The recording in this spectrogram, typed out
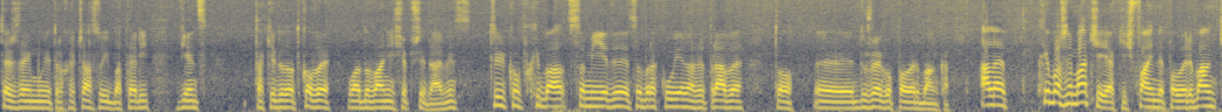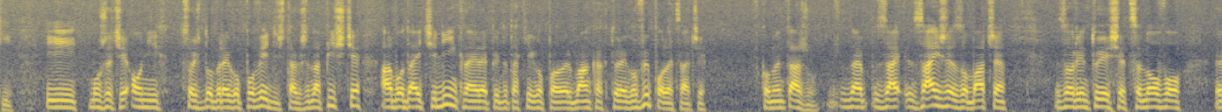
też zajmuje trochę czasu i baterii, więc takie dodatkowe ładowanie się przyda. Więc tylko chyba co mi jedyne co brakuje na wyprawę to e, dużego powerbanka. Ale chyba, że macie jakieś fajne powerbanki i możecie o nich coś dobrego powiedzieć, także napiszcie albo dajcie link najlepiej do takiego powerbanka, którego Wy polecacie w komentarzu. Zajrzę, zobaczę, zorientuję się cenowo, yy,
